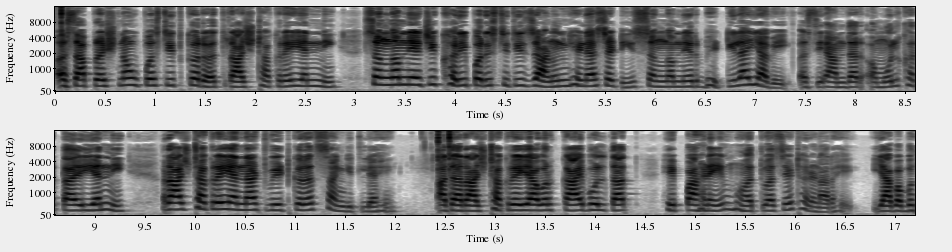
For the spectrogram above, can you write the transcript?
असा प्रश्न उपस्थित करत राज ठाकरे यांनी संगमनेरची खरी परिस्थिती जाणून घेण्यासाठी संगमनेर भेटीला यावे असे आमदार अमोल खताळे यांनी राज ठाकरे यांना ट्विट करत सांगितले आहे. आता राज ठाकरे यावर काय बोलतात हे पाहणे महत्त्वाचे ठरणार आहे. याबाबत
